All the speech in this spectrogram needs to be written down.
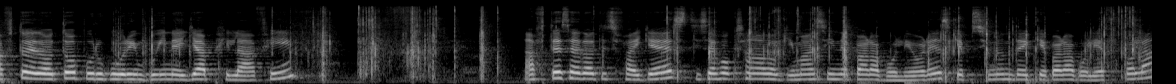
αυτό εδώ το πουργούρι που είναι για πιλάφι. Αυτές εδώ τις φαγές τις έχω ξαναδοκιμάσει, είναι πάρα πολύ ωραίες και ψήνονται και πάρα πολύ εύκολα.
